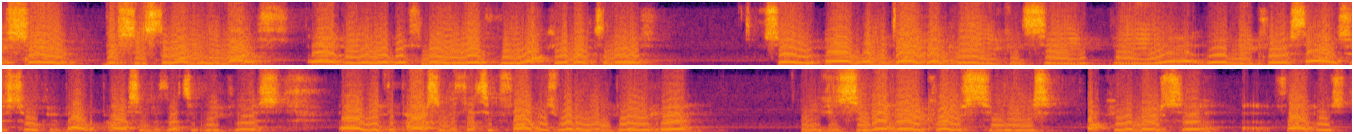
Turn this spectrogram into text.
Okay, so this is the one that you might uh, be a little bit familiar with, the oculomotor nerve. So um, on the diagram here you can see the, uh, the nucleus that Alex was talking about, the parasympathetic nucleus, uh, with the parasympathetic fibres running in blue here. And you can see they're very close to these oculomotor uh, fibres.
